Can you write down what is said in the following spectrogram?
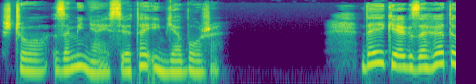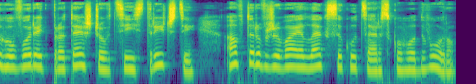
що заміняє святе ім'я Боже. Деякі екзегети говорять про те, що в цій стрічці автор вживає лексику царського двору,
